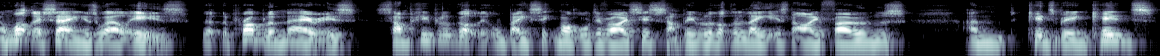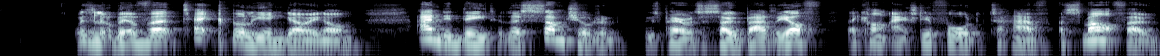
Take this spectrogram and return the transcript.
And what they're saying as well is that the problem there is some people have got little basic model devices, some people have got the latest iPhones, and kids being kids, there's a little bit of uh, tech bullying going on. And indeed, there's some children whose parents are so badly off they can't actually afford to have a smartphone,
